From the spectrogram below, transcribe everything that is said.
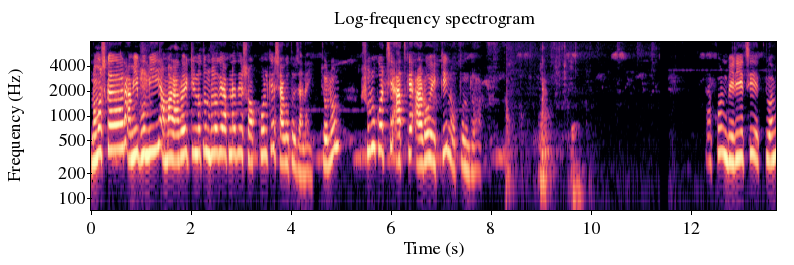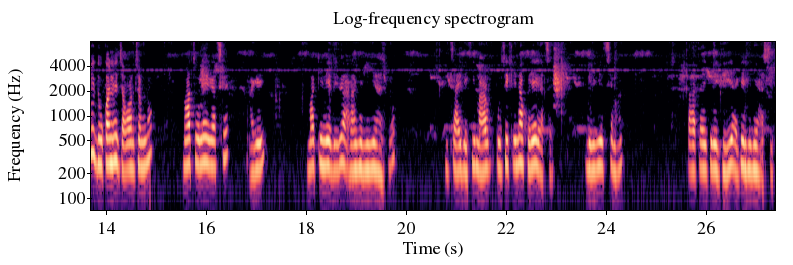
নমস্কার, আমি ভূমি। আমার আরও একটি নতুন ব্লগে আপনাদের সকলকে স্বাগত জানাই। চলুন শুরু করছি আজকে আরও একটি নতুন ব্লগ এখন বেরিয়েছি একটু আমি দোকানে যাওয়ার জন্য। মা চলে গেছে আগেই। মা কিনে দেবে, আর আমি নিয়ে আসব। যাই দেখি মার বুঝি কিনা হয়ে গেছে। বেরিয়েছে মা। তাড়াতাড়ি করে গিয়ে আগে নিয়ে আসি।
